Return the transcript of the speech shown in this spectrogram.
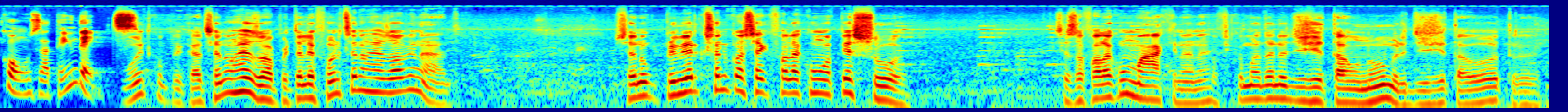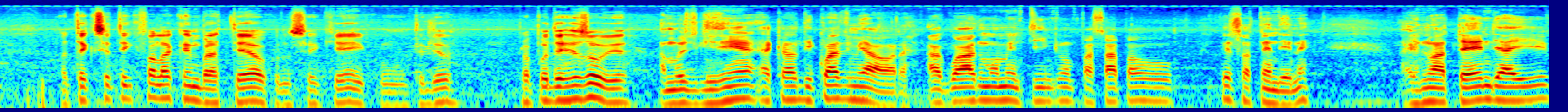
com os atendentes. Muito complicado. Você não resolve por telefone, você não resolve nada. Você não, primeiro que você não consegue falar com uma pessoa. Você só fala com máquina, né? Fica mandando digitar um número, digita outro. Até que você tem que falar com a Embratel, com não sei quem, com, entendeu? Para poder resolver. A musiquinha é aquela de quase meia hora. Aguarda um momentinho que vão passar para o pessoa atender, né? Aí não atende, aí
